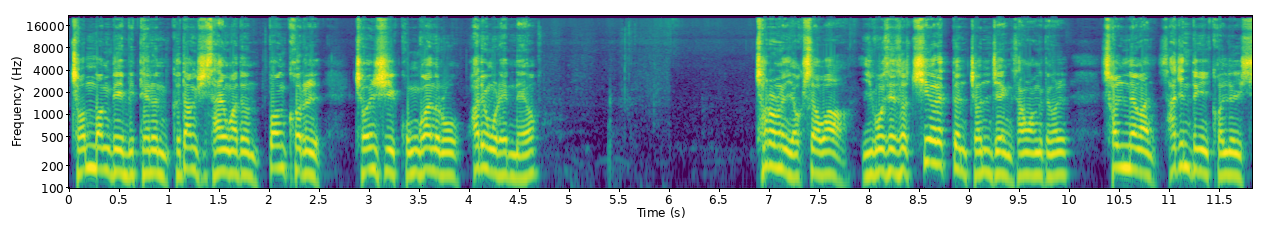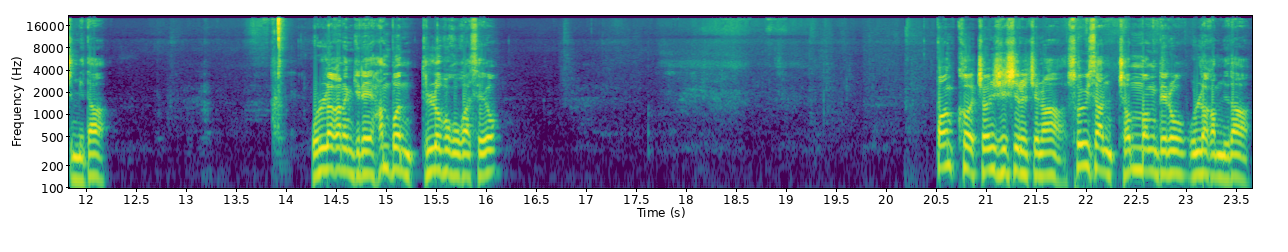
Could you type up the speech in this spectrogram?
전망대 밑에는 그 당시 사용하던 벙커를 전시 공간으로 활용을 했네요. 철원의 역사와 이곳에서 치열했던 전쟁 상황 등을 설명한 사진 등이 걸려 있습니다. 올라가는 길에 한번 들러보고 가세요. 벙커 전시실을 지나 소위산 전망대로 올라갑니다.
